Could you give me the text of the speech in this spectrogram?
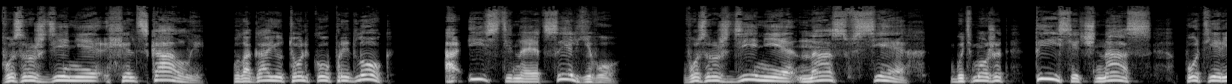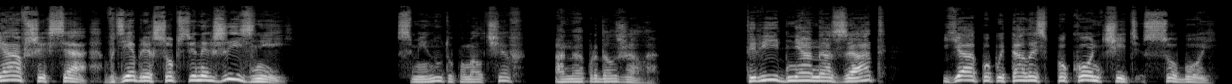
Возрождение Хельскаллы, полагаю, только предлог, а истинная цель его — возрождение нас всех, быть может, тысяч нас, потерявшихся в дебрях собственных жизней. С минуту помолчав, она продолжала. Три дня назад я попыталась покончить с собой.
